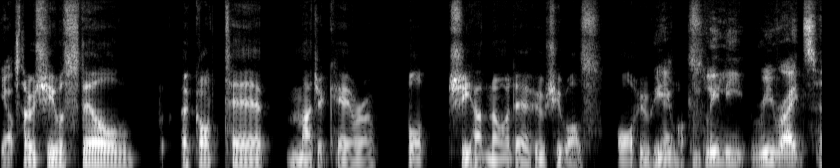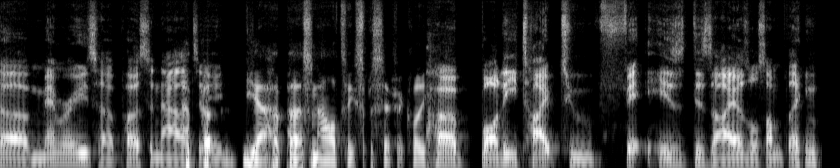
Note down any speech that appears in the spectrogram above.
Yep. So she was still a god tier magic hero, she had no idea who she was or who he Yeah, was. completely rewrites her memories, her Her per- personality, yeah, her personality specifically. her body type to fit his desires or something.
